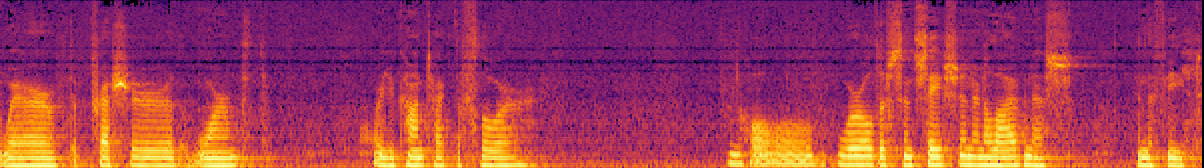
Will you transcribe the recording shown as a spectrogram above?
aware of the pressure, the warmth, where you contact the floor, and the whole world of sensation and aliveness in the feet.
